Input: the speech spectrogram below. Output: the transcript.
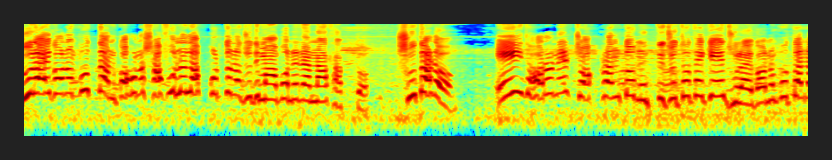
জুলাই গণভুত্থান কখনো সাফল্য লাভ করতো না যদি মা বোনেরা না থাকতো। সুতরাং এই ধরনের চক্রান্ত মুক্তিযুদ্ধ থেকে জুলাই গণভুত্থান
